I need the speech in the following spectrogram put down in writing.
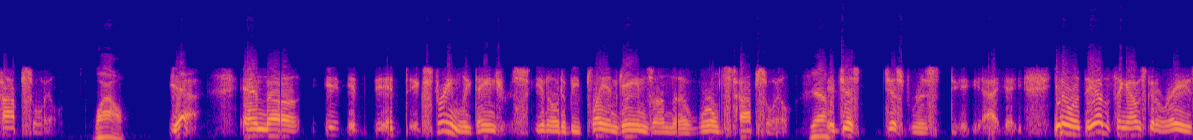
topsoil. Wow. Yeah, and uh, it, it it extremely dangerous, you know, to be playing games on the world's topsoil. Yeah. It just just I- you know, the other thing I was going to raise,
